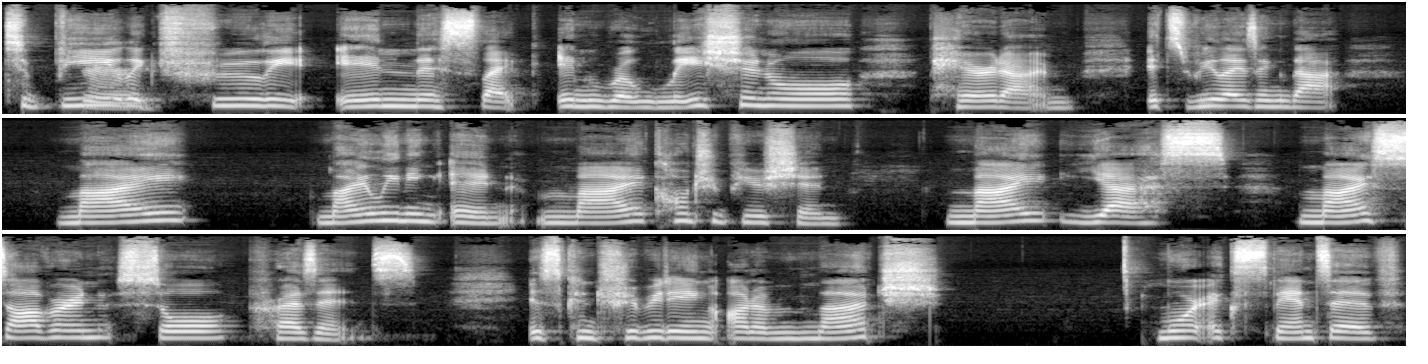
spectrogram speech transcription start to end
to be mm. like truly in this like in relational paradigm it's mm. realizing that my my leaning in my contribution my yes my sovereign soul presence is contributing on a much more expansive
